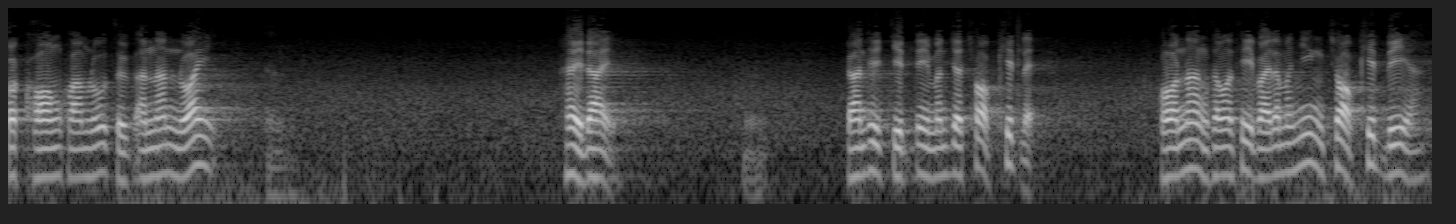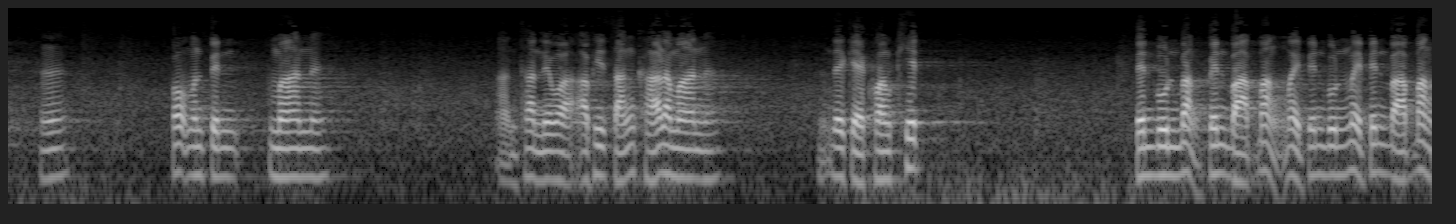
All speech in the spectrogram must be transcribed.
ประคองความรู้สึกอันนั้นไว้ ให้ได้ การที่จิตนี่มันจะชอบคิดแหละ พอนั่งสมาธิไปแล้วมันยิ่งชอบคิดดีอะเพราะมันเป็นมารนะท่านเรียกว่า อภิสังขารมานนะได้แก่ความคิด เป็นบุญบ้าง เป็นบาปบ้าง ไม่เป็นบุญไม่เป็นบาปบ้าง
